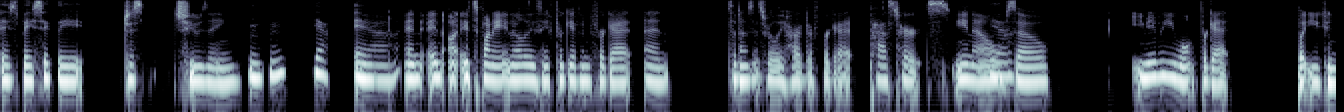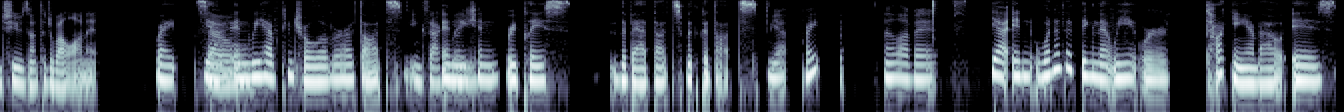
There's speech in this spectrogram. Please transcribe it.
is basically just choosing mhm, yeah and yeah. and and uh, it's funny you know they say forgive and forget and sometimes it's really hard to forget past hurts you know? Yeah. so maybe you won't forget but you can choose not to dwell on it. Right. Yeah So- and we have control over our thoughts exactly and we can replace the bad thoughts with good thoughts. Yeah. Right. i love it. Yeah and one other thing that we were talking about is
